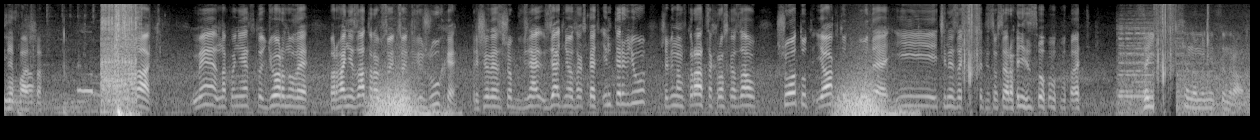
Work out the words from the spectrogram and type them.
де Паша? Так, ми наконець-то дернули організатора всієї цієї двіжухи. Рішили, щоб взяти нього, так сказати, інтерв'ю, щоб він нам вкратце розказав, що тут, як тут буде і чи не заїхати це все організовувати. Заїбався, але мені це нравиться.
